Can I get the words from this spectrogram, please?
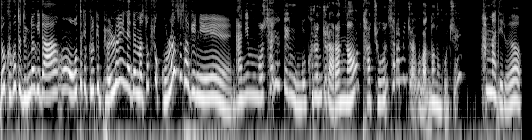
너 그것도 능력이다. 어, 어떻게 그렇게 별로인 애들만 쏙쏙 골라서 사귀니? 아니, 뭐, 사귈 땐 뭐 그런 줄 알았나? 다 좋은 사람인 줄 알고 만나는 거지? 한마디로요.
